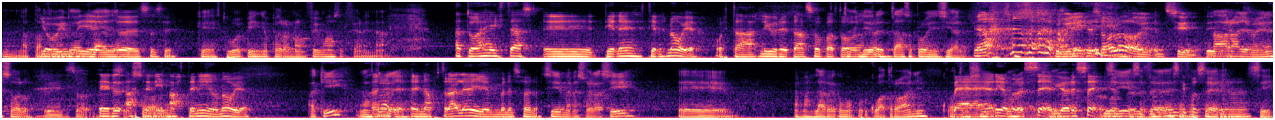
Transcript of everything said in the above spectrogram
en la Yo vi un de video playa, de eso, sí. que estuve pinga, pero no fuimos a surfear ni nada. A todas estas, eh, ¿tienes, ¿tienes novia? ¿O estás libretazo para todas? Estoy libre de tazo provincial. ¿Tú viniste solo o...? Sí, te No, no, yo me vine solo. Tú viniste solo. Eh, Sí, ¿Has, teni- solo. has tenido novia? ¿Aquí? ¿En Australia? En, en Australia y en Venezuela. Sí, en Venezuela sí. Eh, la más larga como por cuatro años. Cuatro, Verga, cinco. pero es serio, Sí. eres serio. Sí, ese fue, ese serio. serio. Sí.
